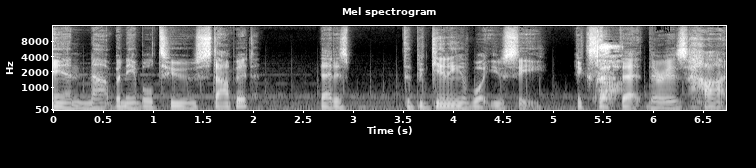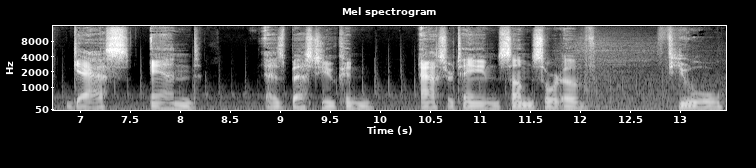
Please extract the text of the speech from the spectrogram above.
and not been able to stop it, that is the beginning of what you see, except that there is hot gas and, as best you can ascertain, some sort of fuel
